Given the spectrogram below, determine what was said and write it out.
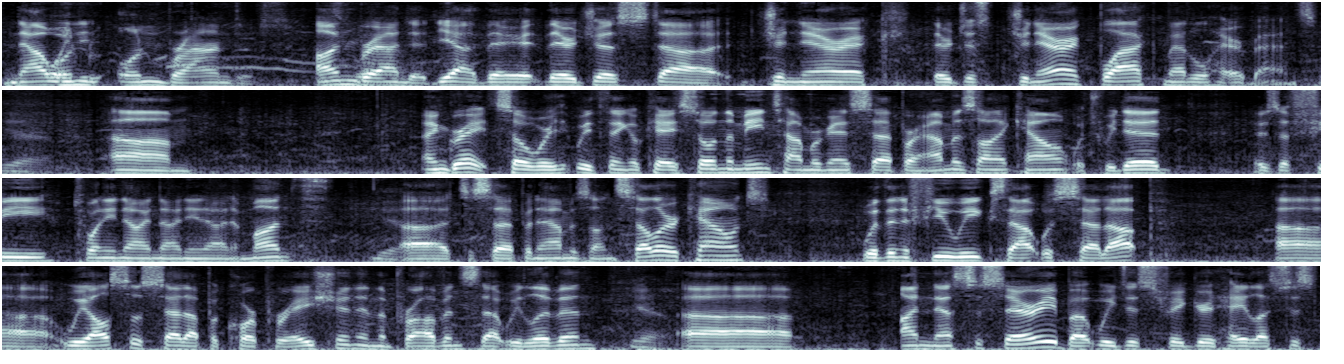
Now we Un- unbranded. unbranded. Yeah, they they're just uh, generic. They're just generic black metal hairbands. Yeah. Um, and great. So we, we think, okay, so in the meantime, we're going to set up our Amazon account, which we did. There's a fee, twenty nine ninety nine a month, Yeah. uh, to set up an Amazon seller account. Within a few weeks, that was set up. Uh, we also set up a corporation in the province that we live in. Yeah. Uh, unnecessary, but we just figured, hey, let's just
